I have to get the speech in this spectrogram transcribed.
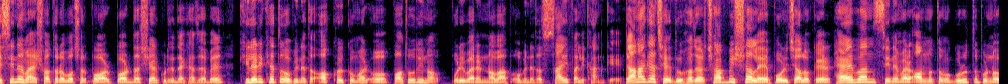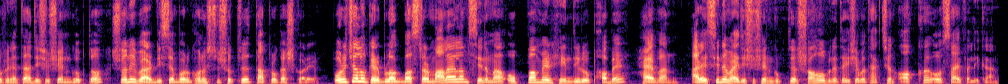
এই সিনেমায় সতেরো বছর পর পর্দা শেয়ার করতে দেখা যাবে খিলারি খ্যাত অভিনেতা অক্ষয় কুমার ও পতৌদি পরিবারের নবাব অভিনেতা সাইফ আলী খানকে। জানা গেছে দু সালে পরিচালকের হ্যাবান সিনেমার অন্যতম গুরুত্বপূর্ণ অভিনেতা যিশু সেনগুপ্ত শনিবার ডিসেম্বর ঘনিষ্ঠ সূত্রে তা প্রকাশ করে। পরিচালকের ব্লকবাস্টার মালায়ালাম সিনেমা ওপ্পামের হিন্দি রূপ হবে হ্যাভান আর এই সিনেমায় যিশু সেনগুপ্তের সহ অভিনেতা হিসেবে থাকছেন অক্ষয় ও সাইফ আলী খান,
